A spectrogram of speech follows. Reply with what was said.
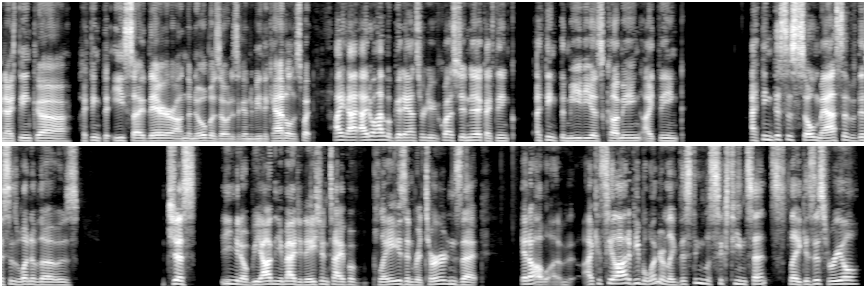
and I think uh, I think the east side there on the Nova zone is going to be the catalyst. But I, I, don't have a good answer to your question, Nick. I think I think the media is coming. I think I think this is so massive. This is one of those just you know beyond the imagination type of plays and returns that it all. I can see a lot of people wonder like this thing was 16 cents. Like, is this real?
